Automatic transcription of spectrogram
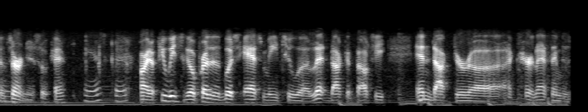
concerning this, okay? Yeah, that's good. All right, a few weeks ago, President Bush asked me to uh, let Dr. Fauci and Dr. Uh, her last name is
